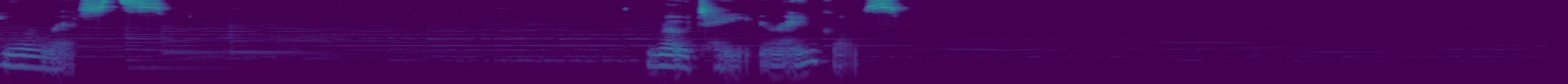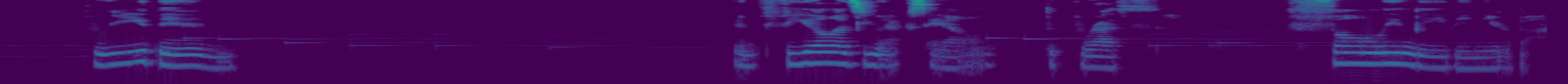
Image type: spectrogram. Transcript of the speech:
your wrists. Rotate your ankles. Breathe in and feel as you exhale the breath fully leaving your body.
